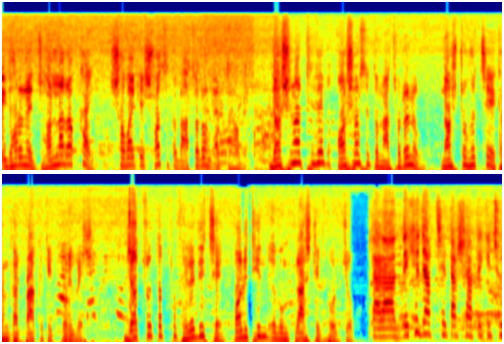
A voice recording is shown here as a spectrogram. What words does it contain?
এই ধরনের ঝর্ণা রক্ষায় সবাইকে সচেতন আচরণ করতে হবে। দর্শনার্থীদের অসচেতন আচরণেও নষ্ট হচ্ছে এখানকার প্রাকৃতিক পরিবেশ। যত্রতত্র ফেলে দিচ্ছে পলিথিন এবং প্লাস্টিক বর্জ্য। তারা দেখে যাচ্ছে তার সাথে কিছু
